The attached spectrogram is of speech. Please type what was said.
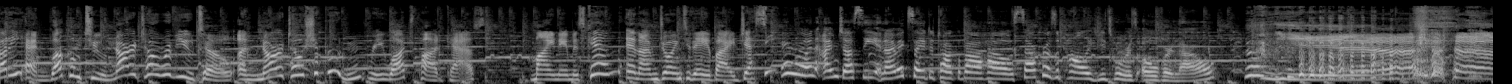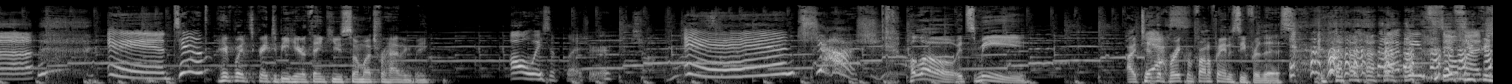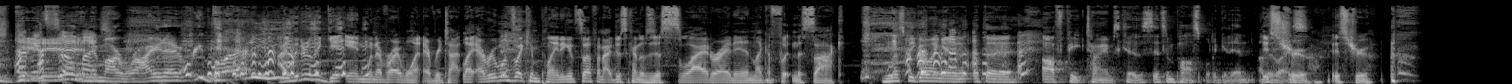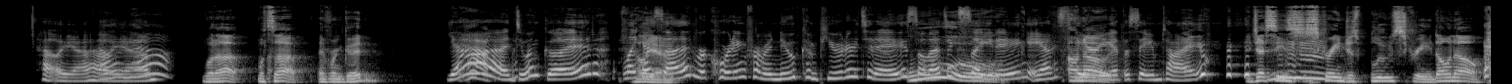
everybody, and welcome to Naruto Reviewto, a Naruto Shippuden rewatch podcast. My name is Kym, and I'm joined today by Jessy. Hey everyone, I'm Jessy, and I'm excited to talk about how Sakura's apology tour is over now. Yeah. and Tim. Hey, everybody, it's great to be here. Thank you so much for having me. Always a pleasure. And Josh. Hello, it's me. I take Yes. a break from Final Fantasy for this. That means so much. That means so much. am I right, everybody? I literally get in whenever I want every time. Like everyone's like complaining and stuff, and I just kind of just slide right in like a foot in the sock. you must be going in at the off-peak times because it's impossible to get in. It's true. It's true. Hell yeah, hell Oh, yeah. What up? What's up? Everyone good? Yeah, doing good. Like Hell I yeah. said, recording from a new computer today, so that's exciting and Oh, scary no. at the same time. Jesse's mm-hmm. screen just blue screen. Oh no!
